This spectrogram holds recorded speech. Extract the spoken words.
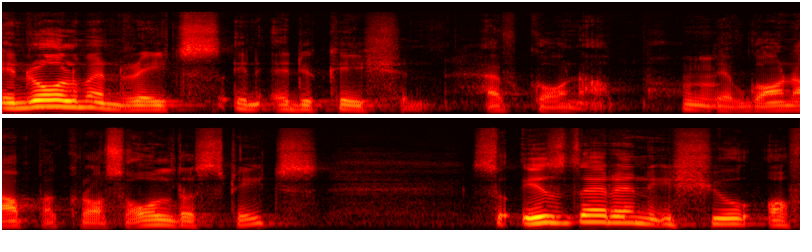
Enrollment rates in education have gone up. Mm. They've gone up across all the states. So is there an issue of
